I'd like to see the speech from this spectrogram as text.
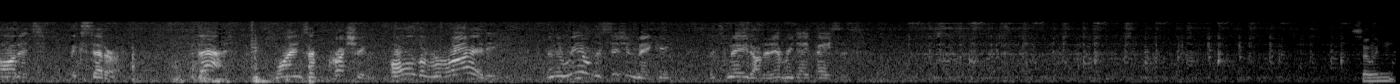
audits, etc. That winds up crushing all the variety and the real decision making that's made on an everyday basis. So in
